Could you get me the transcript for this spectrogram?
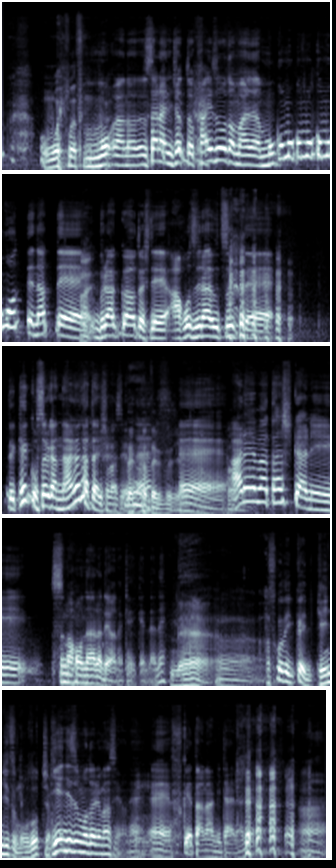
思いますもあのさらにちょっと解像度までモコモコモコモコってなって、はい。ブラックアウトしてアホ面映って。で結構それが長かったりしますよね。長かったりするじゃないですか。はい。ええあれは確かにスマホならではの経験だね、ねえ、うん、あそこで一回現実戻っちゃう。現実戻りますよね、ええ。老けたなみたいなね、うん、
